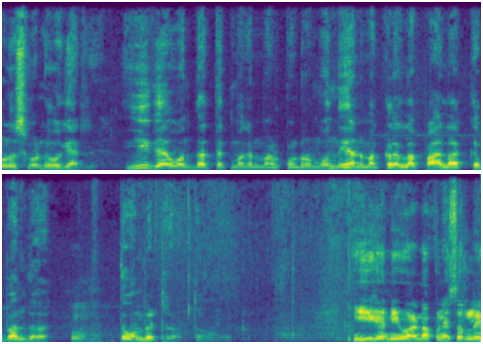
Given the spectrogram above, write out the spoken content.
ಉಳಿಸ್ಕೊಂಡು ಹೋಗ್ಯಾರ್ರಿ. ಈಗ ಒಂದು ದತ್ತಕ್ಕೆ ಮಗನ ಮಾಡ್ಕೊಂಡ್ರು ಮುಂದೆ ಹೆಣ್ಣು ಮಕ್ಕಳೆಲ್ಲ ಪಾಲಕ್ಕೆ ಬಂದು ತೊಗೊಂಬಿಟ್ರು ಹ್ಮ್ ತೊಗೊಂಡ್ಬಿಟ್ರು ತಗೊಂಡ್ಬಿಟ್ರು. ಈಗ ನೀವು ಅಣ್ಣಪ್ಪನ ಹೆಸರಲ್ಲಿ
